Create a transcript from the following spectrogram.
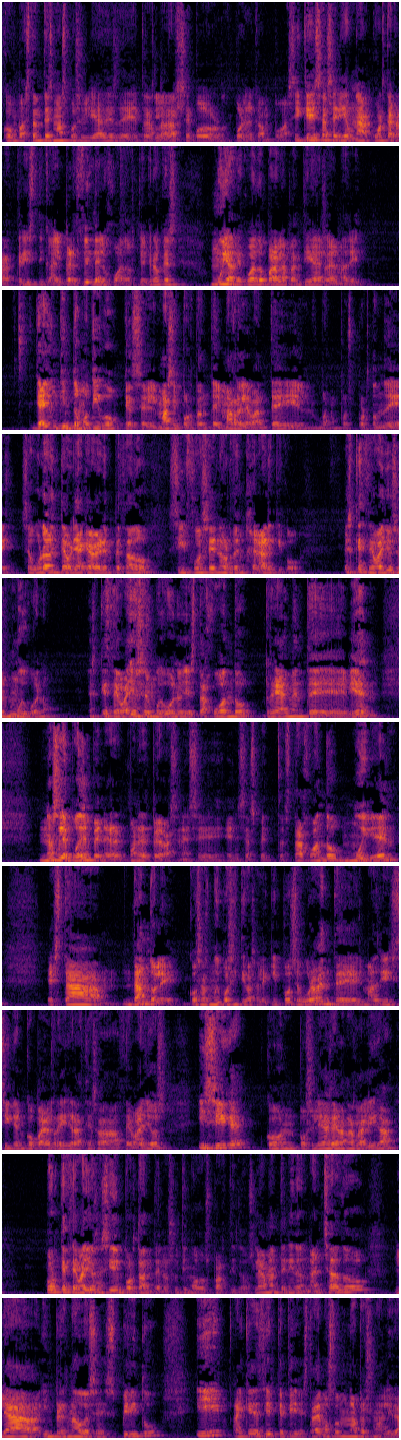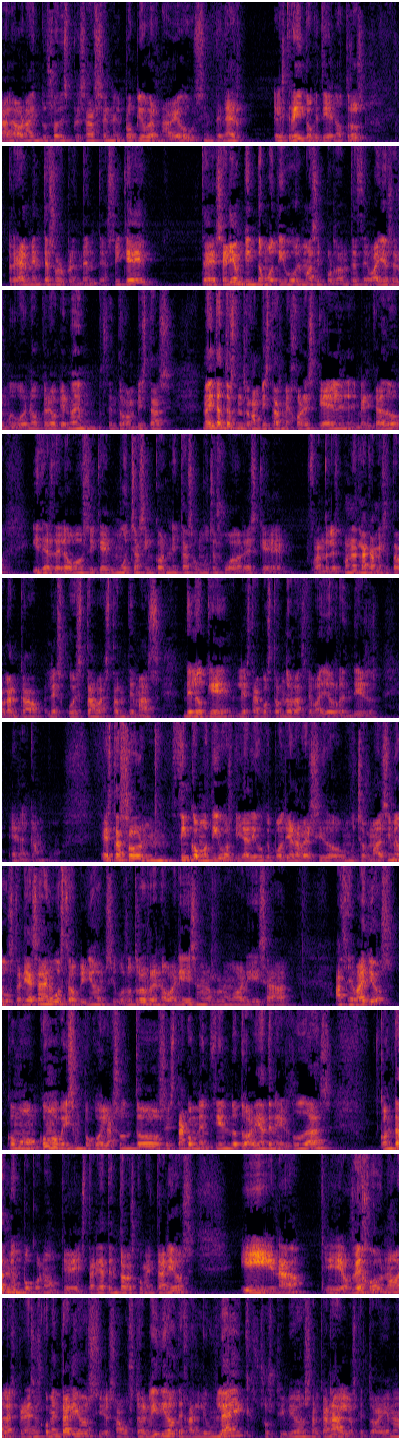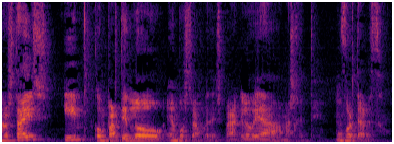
con bastantes más posibilidades de trasladarse por, por el campo. Así que esa sería una cuarta característica, el perfil del jugador, que creo que es muy adecuado para la plantilla del Real Madrid. Ya hay un quinto motivo, que es el más importante, el más relevante y el, bueno, pues por donde seguramente habría que haber empezado si fuese en orden jerárquico. Es que Ceballos es muy bueno. Es que Ceballos es muy bueno y está jugando realmente bien. No se le pueden poner, pegas en ese, en ese aspecto. Está jugando muy bien, está dándole cosas muy positivas al equipo. Seguramente el Madrid sigue en Copa del Rey gracias a Ceballos y sigue con posibilidades de ganar la liga porque Ceballos ha sido importante en los últimos dos partidos. Le ha mantenido enganchado, le ha impregnado ese espíritu y hay que decir que está demostrando una personalidad a la hora incluso de expresarse en el propio Bernabéu sin tener el crédito que tienen otros, realmente sorprendente. Así que sería un quinto motivo, el más importante. Ceballos es muy bueno, creo que no hay centrocampistas, no hay tantos centrocampistas mejores que él en el mercado y desde luego sí que hay muchas incógnitas o muchos jugadores que cuando les pones la camiseta blanca les cuesta bastante más de lo que le está costando a Ceballos rendir en el campo. Estos son cinco motivos que ya digo que podrían haber sido muchos más y me gustaría saber vuestra opinión. Si vosotros renovaríais o no renovaríais a, a Ceballos, ¿cómo, ¿cómo veis un poco el asunto? ¿Os está convenciendo? ¿Todavía tenéis dudas? Contadme un poco, ¿no? Que estaré atento a los comentarios. Y nada, eh, os dejo ¿no? a la espera de esos comentarios. Si os ha gustado el vídeo, dejadle un like, suscribiros al canal los que todavía no lo estáis y compartirlo en vuestras redes para que lo vea más gente. Un fuerte abrazo.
